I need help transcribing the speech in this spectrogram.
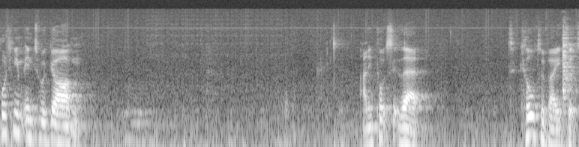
putting him into a garden. And he puts it there cultivate it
